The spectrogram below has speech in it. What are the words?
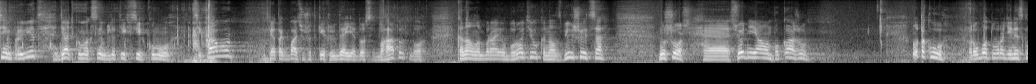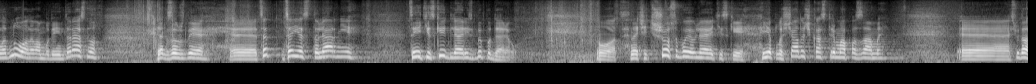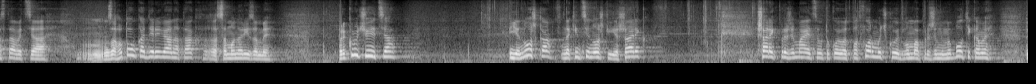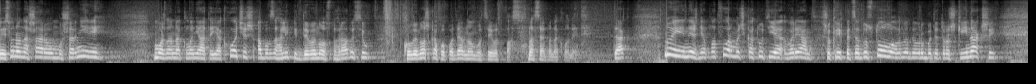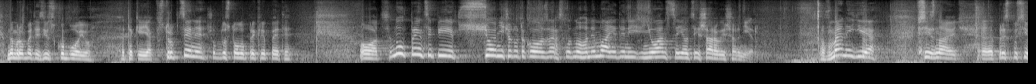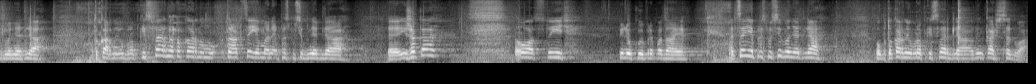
Всім привіт! Дядько Максим для тих всіх, кому цікаво. Я так бачу, що таких людей є досить багато, бо канал набирає оборотів, канал збільшується. Ну що ж, е, сьогодні я вам покажу ну, таку роботу вроді не складну, але вам буде інтересно. Як завжди, Е, це, це є столярні, це є тіски для різьби по дереву. От, значить, Що собою являють тіски? Є площадочка з трьома пазами. Е, сюди ставиться заготовка дерев'яна, так, е, самонарізами прикручується. Є ножка, на кінці ножки є шарик. Шарик прижимається такою от платформочкою, двома прижимними болтиками. Тобто воно на шаровому шарнірі можна наклоняти як хочеш, або взагалі під 90 градусів, коли ножка попаде нам в оцей пас, на себе наклонити. Так? Ну і нижня платформочка. Тут є варіант, що кріпиться до столу, але ми будемо робити трошки інакший. Будемо робити зі скобою, такий як струбцини, щоб до столу прикріпити. От. Ну, в принципі, все, нічого тут такого зверхскладного немає. Єдиний нюанс це є оцей шаровий шарнір. В мене є, всі знають, е, приспосіблення для токарної обробки сфер на токарному. Так, це є в мене приспосіблення для е, їжака. От, стоїть, пілюкою припадає. Це є приспосіблення для токарної обробки сфер для 1К62.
